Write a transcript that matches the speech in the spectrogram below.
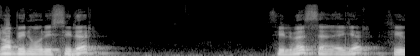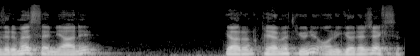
Rabbin onu siler. Silmezsen eğer, sildirmezsen yani yarın kıyamet günü onu göreceksin.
